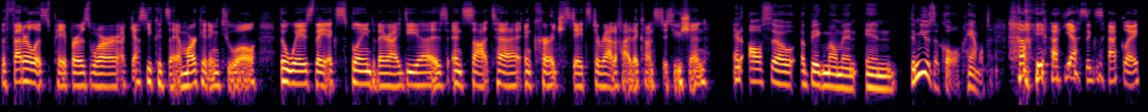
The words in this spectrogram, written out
The Federalist Papers were, I guess you could say, a marketing tool, the ways they explained their ideas and sought to encourage states to ratify the Constitution. And also a big moment in the musical Hamilton. yeah, yes, exactly.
